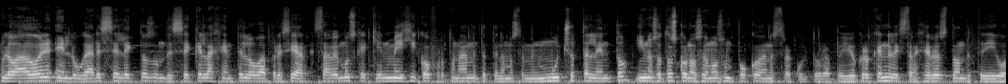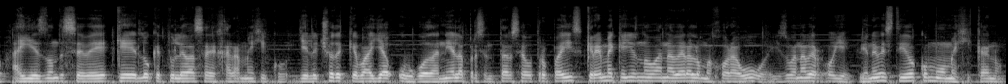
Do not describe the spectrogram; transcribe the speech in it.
Lo hago en, lugares selectos donde sé que la gente lo va a apreciar. Sabemos que aquí en México afortunadamente tenemos también mucho talento y nosotros conocemos un poco de nuestra cultura, pero yo creo que en el extranjero es donde te digo, ahí es donde se ve qué es lo que tú le vas a dejar a México. Y el hecho de que vaya Hugo Daniel a presentarse a otro país, créeme que ellos no van a ver a lo mejor a Hugo, ellos van a ver, oye, viene vestido como mexicano,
